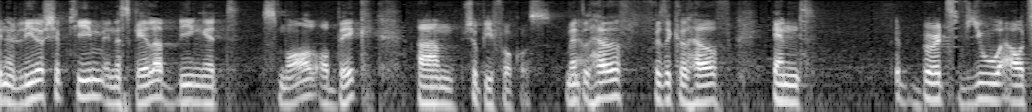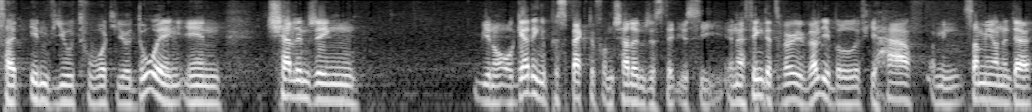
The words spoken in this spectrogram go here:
in a leadership team in a scale up being it small or big um, should be focus. Mental yeah. health physical health and a bird's view outside in view to what you're doing in challenging you know or getting a perspective on challenges that you see. And i think that's very valuable if you have i mean some on there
